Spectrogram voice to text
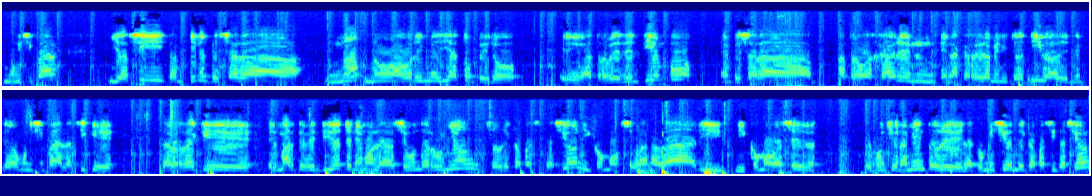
municipal y así también empezar a, no, no ahora inmediato, pero eh, a través del tiempo, empezar a, a trabajar en, en la carrera administrativa del empleado municipal. Así que la verdad que el martes 22 tenemos la segunda reunión sobre capacitación y cómo se van a dar y, cómo va a ser el funcionamiento de la comisión de capacitación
